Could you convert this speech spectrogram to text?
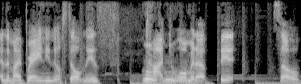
And then my brain, you know, still needs うん time to うん warm it up a bit. So,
